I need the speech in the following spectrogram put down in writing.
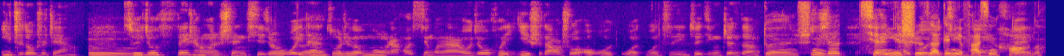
一直都是这样，嗯，所以就非常的神奇。就是我一旦做这个梦，然后醒过来，我就会意识到说，哦，我我我自己最近真的对，是你的潜意识在给你发信号呢。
